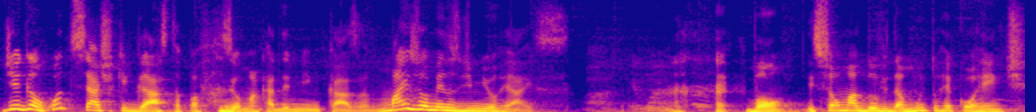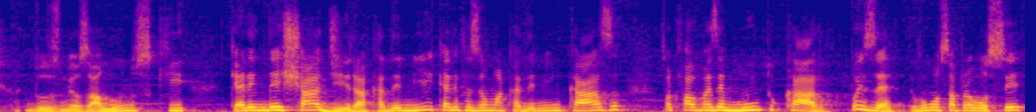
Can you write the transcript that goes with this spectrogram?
Diegão, quanto você acha que gasta para fazer uma academia em casa? Mais ou menos de mil reais. Ah, Bom, isso é uma dúvida muito recorrente dos meus alunos que querem deixar de ir à academia e querem fazer uma academia em casa, só que falam, mas é muito caro. Pois é, eu vou mostrar para você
